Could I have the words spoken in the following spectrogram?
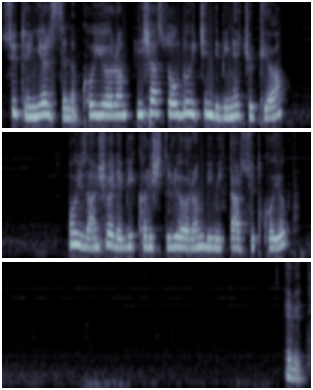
Sütün yarısını koyuyorum. Nişasta olduğu için dibine çöküyor. O yüzden şöyle bir karıştırıyorum bir miktar süt koyup. Evet.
